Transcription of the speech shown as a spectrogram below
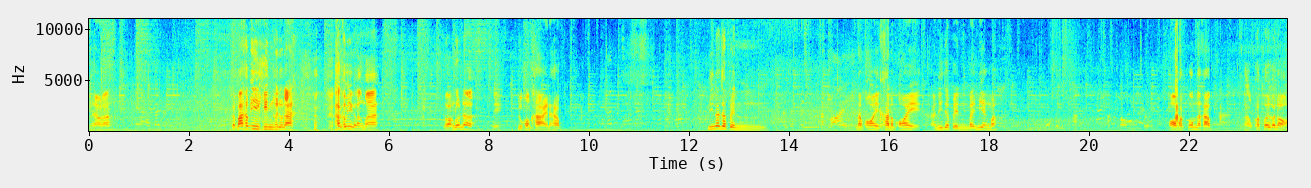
ไม่เอานะ แต่ป้าคำอีกินเคยดูนะป้าคำอีกำลังมา ระวังรถเนอะ นี่ดูของขายนะครับ นี่น่าจะเป็นเป็นน้ำอ้อยน้ำอ้อยข้าวน้ำอ้อย อันนี้จะเป็นใบเมี่ยงมั้งเป็นผักผักต้มเปิ้ลอ๋อผักต้มนะครับครับข้าวต้อยก็นอก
